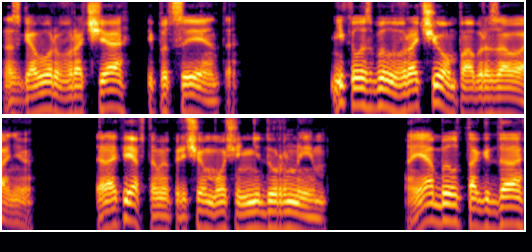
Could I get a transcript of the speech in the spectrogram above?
Разговор врача и пациента. Николас был врачом по образованию, терапевтом и причем очень недурным. А я был тогда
